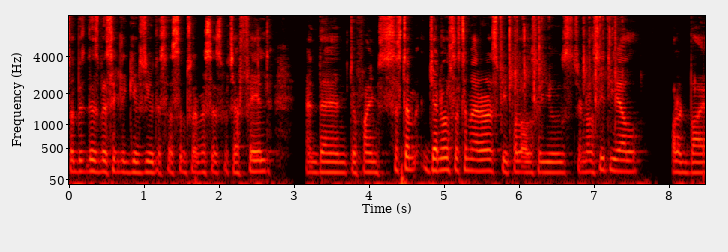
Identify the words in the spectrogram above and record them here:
so this basically gives you the system services which are failed. And then to find system general system errors people also use journalctl followed by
